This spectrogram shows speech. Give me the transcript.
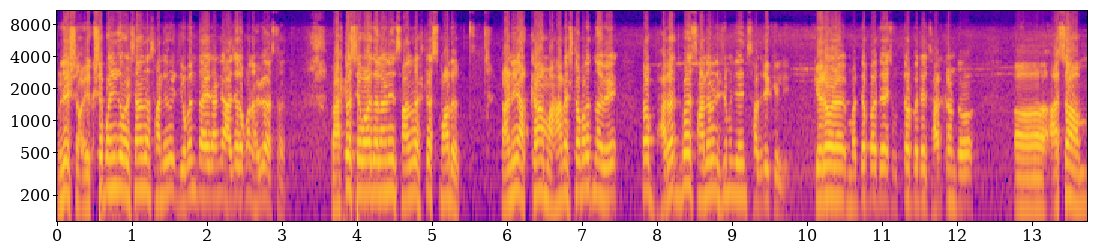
म्हणजे श- एकशे पंचवीस वर्षांचा सानेवर जिवंत आहेत आणि आज लोकांना हवे असतात. राष्ट्रसेवा दल आणि सानराष्ट्र स्मारक आणि अख्ख्या महाराष्ट्रावरच नव्हे तर भारतभर सानेवर जयंती साजरी केली. केरळ मध्य प्रदेश उत्तर प्रदेश झारखंड आसाम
